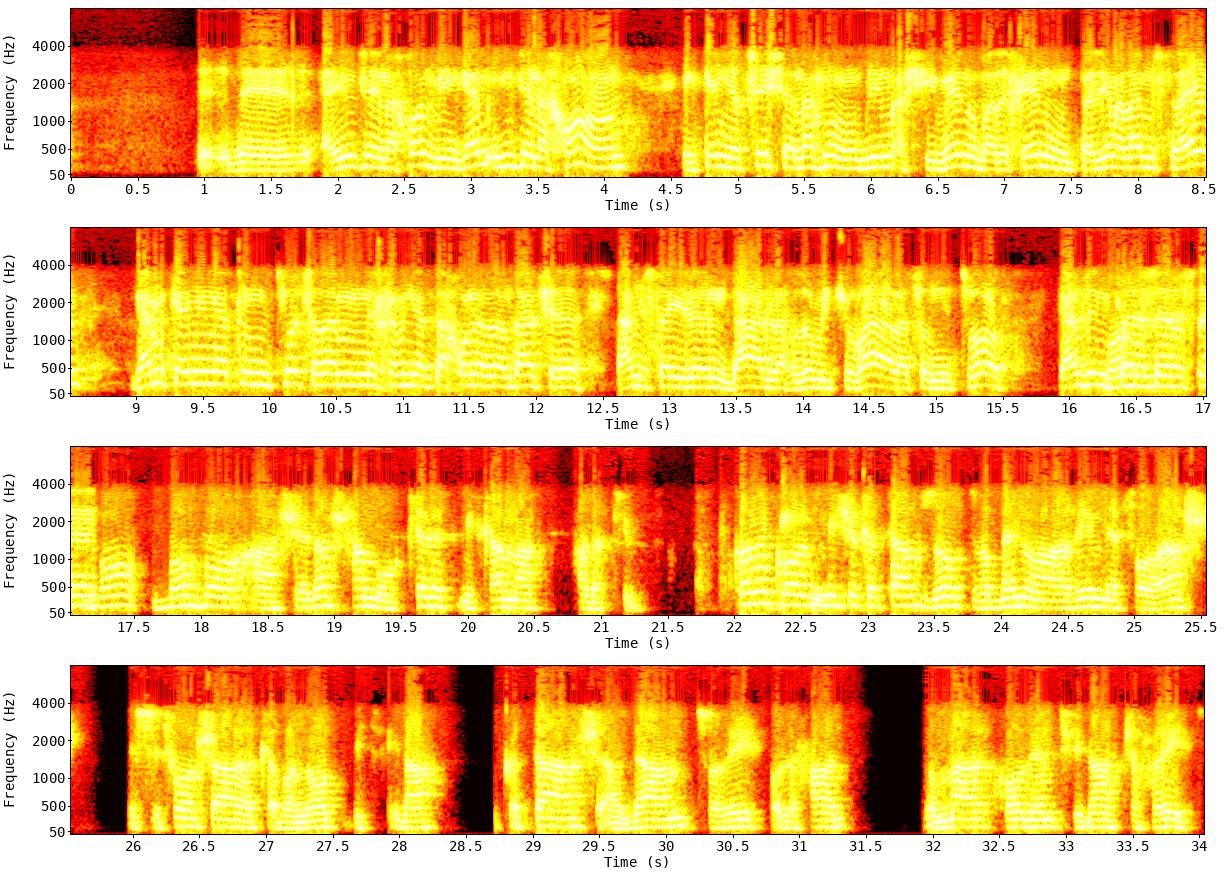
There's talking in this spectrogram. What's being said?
האם זה נכון? וגם אם זה נכון, אם כן יוצא שאנחנו אומרים אשיבנו ברכנו ומתפללים על עם ישראל, גם מקיימים מאה מצוות שאדם מכוון את האחרון לדעת שעם ישראל אין דעת לחזור בתשובה, לעשות מצוות. גם זה נקרא בוא, בוא, השאלה שלך מורכבת מכמה חלקים. קודם כל, מי שכתב זאת, רבנו הערים מפורש בספרו שער הכוונות בתחילה. הוא כתב שאדם צריך כל אחד לומר קודם תפילת שחרית.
